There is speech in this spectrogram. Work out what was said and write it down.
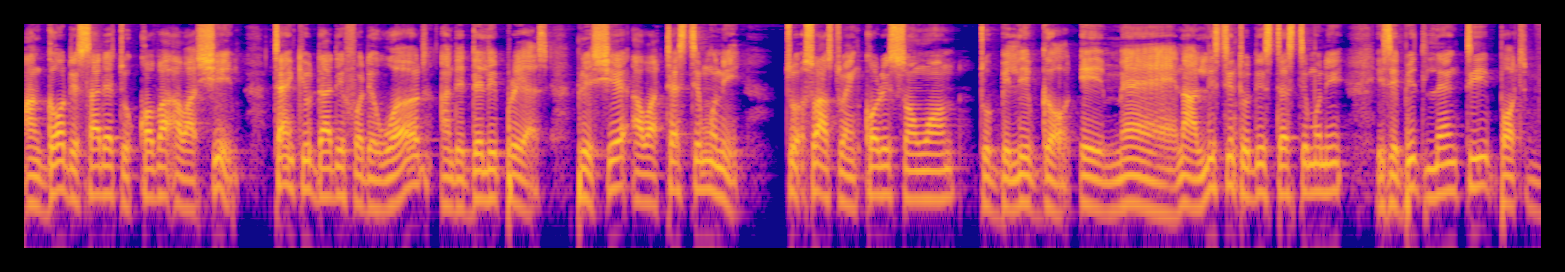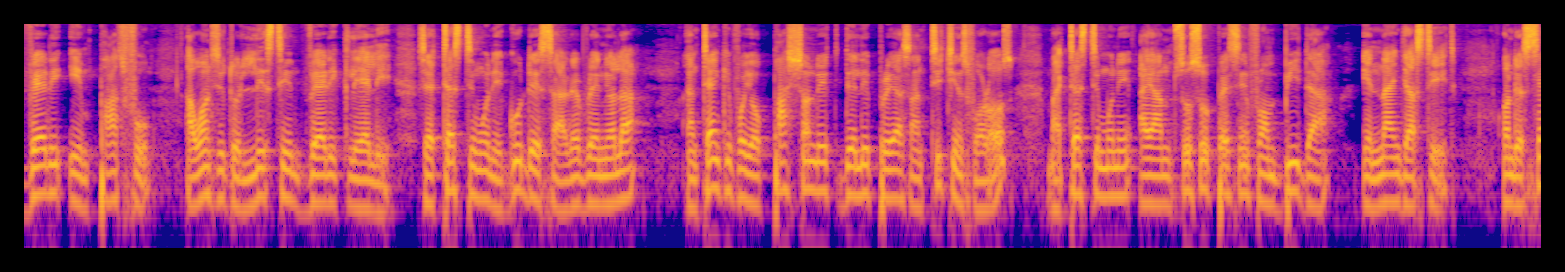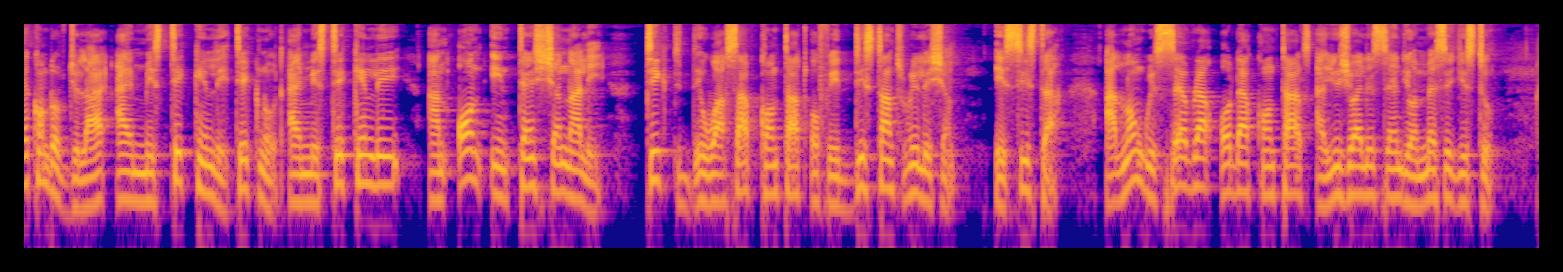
And God decided to cover our shame. Thank you, Daddy, for the word and the daily prayers. Please share our testimony to, so as to encourage someone to believe God. Amen. Now, listening to this testimony is a bit lengthy but very impactful. I want you to listen very clearly. It's a testimony. Good day, sir, Reverend Yola. And thank you for your passionate daily prayers and teachings for us. My testimony I am so so person from Bida in Niger State. On the 2nd of July, I mistakenly, take note, I mistakenly and unintentionally ticked the WhatsApp contact of a distant relation, a sister, along with several other contacts I usually send your messages to.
